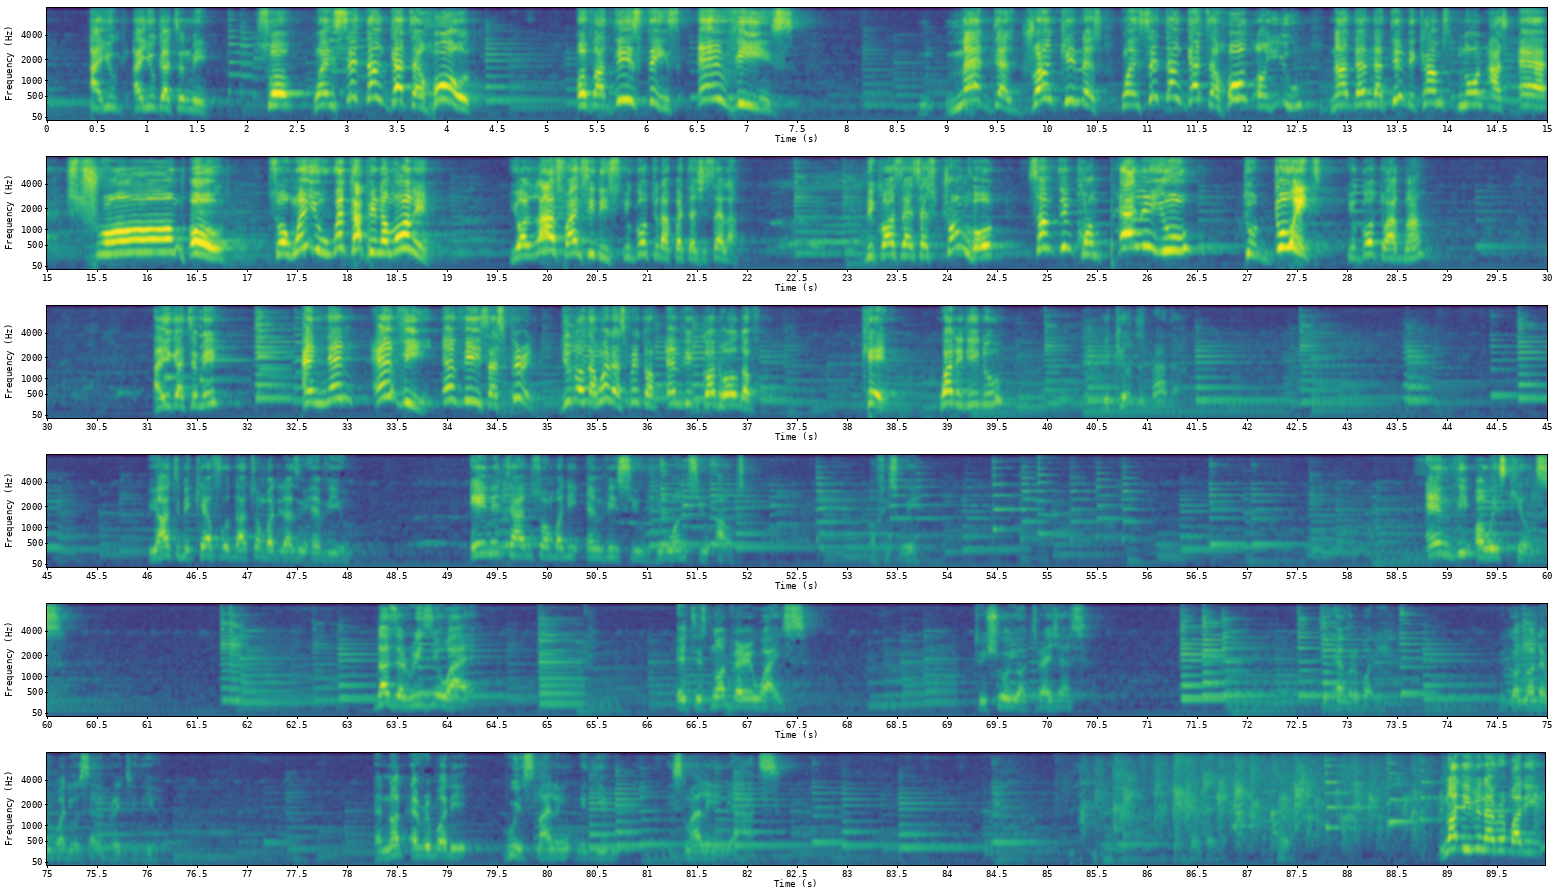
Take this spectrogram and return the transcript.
Are you, are you getting me? So when Satan gets a hold over these things, envies, murders, drunkenness, when Satan gets a hold on you, now then the thing becomes known as a stronghold. So when you wake up in the morning, your last five cedis, you go to the akpeteshie seller. Because there's a stronghold, something compelling you to do it. You go to Agban. Are you getting me? And then envy. Envy is a spirit. Do you know that when the spirit of envy got hold of Cain, what did he do? He killed his brother. You have to be careful that somebody doesn't envy you. Anytime somebody envies you, he wants you out of his way. Envy always kills. That's the reason why it is not very wise to show your treasures to everybody because not everybody will celebrate with you. And not everybody who is smiling with you is smiling in their hearts. not even everybody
